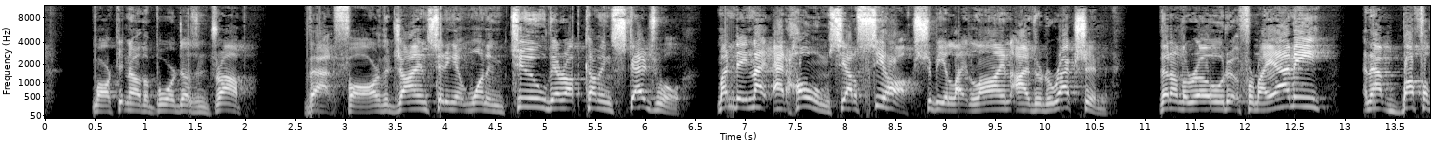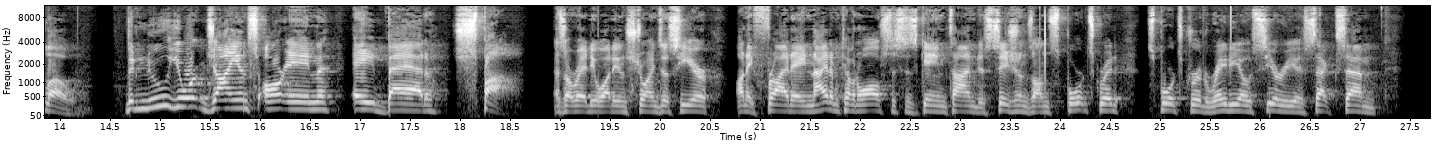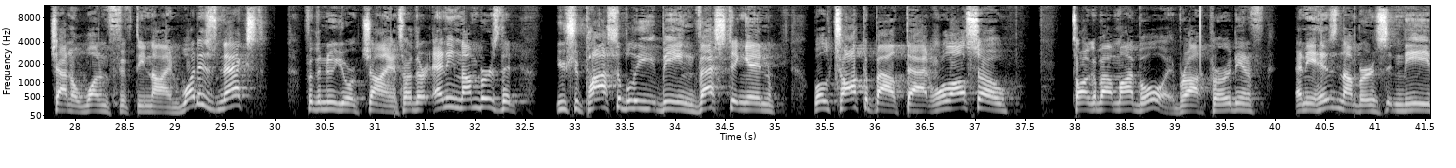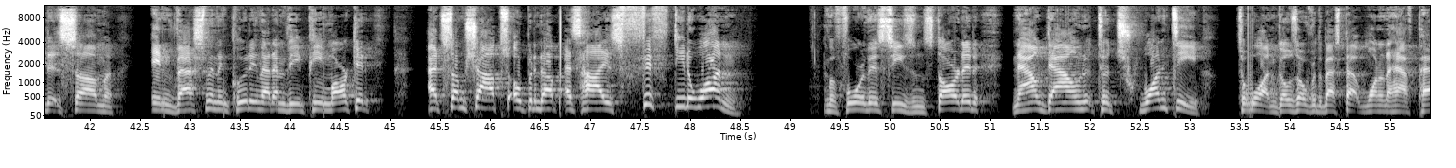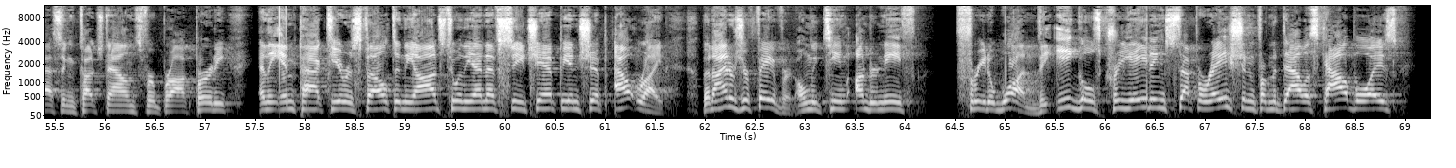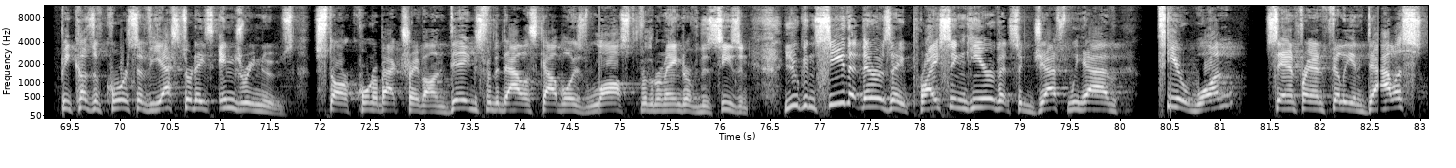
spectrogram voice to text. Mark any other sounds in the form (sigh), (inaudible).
market. Now the board doesn't drop that far. The Giants sitting at one and two. Their upcoming schedule Monday night at home, Seattle Seahawks should be a light line either direction. Then on the road for Miami and at Buffalo. The New York Giants are in a bad spot. As our radio audience joins us here on a Friday night. I'm Kevin Walsh. This is Game Time Decisions on Sports Grid, Sports Grid Radio, Sirius XM, Channel 159. What is next for the New York Giants? Are there any numbers that you should possibly be investing in? We'll talk about that. And we'll also talk about my boy, Brock Purdy, and if any of his numbers need some investment, including that MVP market. At some shops, opened up as high as 50 to 1 before this season started. Now down to 20 to 1. Goes over the best bet, one and a half passing touchdowns for Brock Purdy. And the impact here is felt in the odds to win the NFC Championship outright. The Niners are favorite, only team underneath 3 to 1. The Eagles creating separation from the Dallas Cowboys because, of course, of yesterday's injury news. Star cornerback Trevon Diggs for the Dallas Cowboys lost for the remainder of the season. You can see that there is a pricing here that suggests we have tier one, San Fran, Philly, and Dallas,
